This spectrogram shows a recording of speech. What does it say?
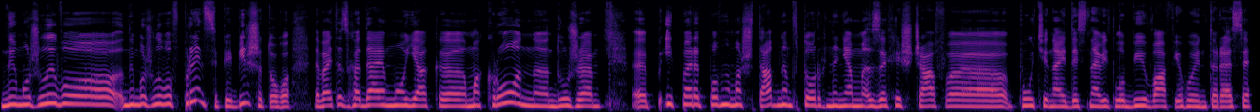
неможливо, неможливо в принципі. Більше того, давайте згадаємо, як е, Макрон дуже е, і перед повномасштабним вторгненням захищав е, Путіна і десь навіть лобіював його інтереси.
